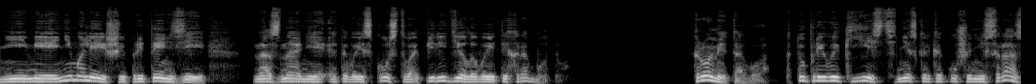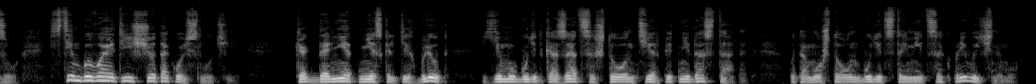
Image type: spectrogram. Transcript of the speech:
не имея ни малейшей претензии на знание этого искусства, переделывает их работу? Кроме того, кто привык есть несколько кушаний сразу, с тем бывает еще такой случай. Когда нет нескольких блюд, ему будет казаться, что он терпит недостаток, потому что он будет стремиться к привычному.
